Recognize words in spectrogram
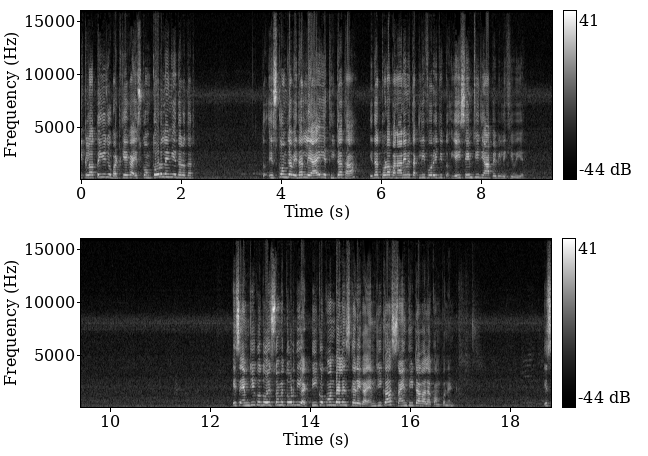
इकलौता ही है जो भटकेगा इसको हम तोड़ लेंगे इधर उधर तो इसको हम जब इधर ले आए ये थीटा था इधर थोड़ा बनाने में तकलीफ हो रही थी तो यही सेम चीज़ यहाँ पे भी लिखी हुई है इस एम को दो हिस्सों में तोड़ दिया टी को कौन बैलेंस करेगा एम का साइन थीटा वाला कॉम्पोनेंट इस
